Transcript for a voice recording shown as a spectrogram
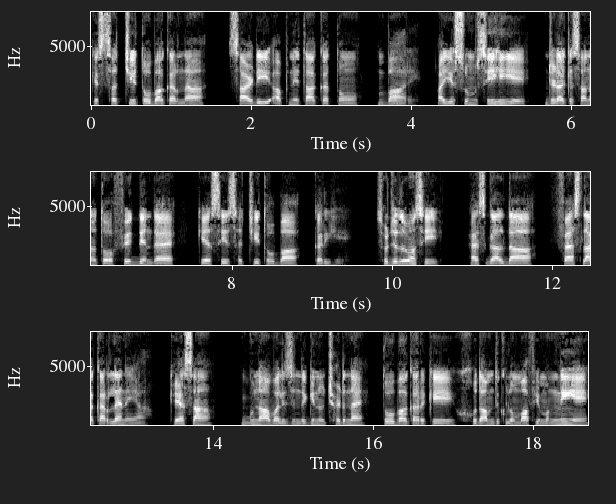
ਕਿ ਸੱਚੀ ਤੋਬਾ ਕਰਨਾ ਸਾਡੀ ਆਪਣੀ ਤਾਕਤ ਤੋਂ ਬਾਹਰ ਹੈ। ਆ ਯਿਸੂ ਮਸੀਹ ਹੀ ਹੈ ਜਿਹੜਾ ਕਿ ਸਾਨੂੰ ਤੌਫੀਕ ਦਿੰਦਾ ਹੈ ਕਿ ਅਸੀਂ ਸੱਚੀ ਤੋਬਾ ਕਰੀਏ ਸੋ ਜਦੋਂ ਅਸੀਂ ਇਸ ਗੱਲ ਦਾ ਫੈਸਲਾ ਕਰ ਲੈਨੇ ਆ ਕਿ ਅਸਾਂ ਗੁਨਾਹ ਵਾਲੀ ਜ਼ਿੰਦਗੀ ਨੂੰ ਛੱਡਣਾ ਹੈ ਤੋਬਾ ਕਰਕੇ ਖੁਦਾਵੰਦ ਕੋਲੋਂ ਮਾਫੀ ਮੰਗਣੀ ਹੈ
